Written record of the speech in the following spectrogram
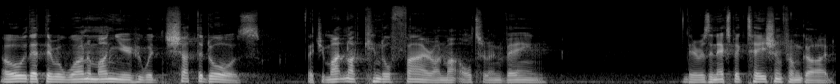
Oh, that there were one among you who would shut the doors, that you might not kindle fire on my altar in vain. There is an expectation from God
